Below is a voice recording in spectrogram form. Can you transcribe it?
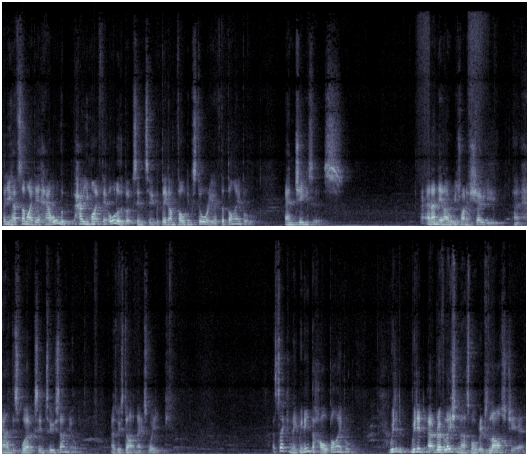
then you have some idea how, all the, how you might fit all of the books into the big unfolding story of the Bible and Jesus. And Andy and I will be trying to show you uh, how this works in 2 Samuel as we start next week. Uh, secondly, we need the whole Bible. We did, we did uh, Revelation in our small groups last year,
